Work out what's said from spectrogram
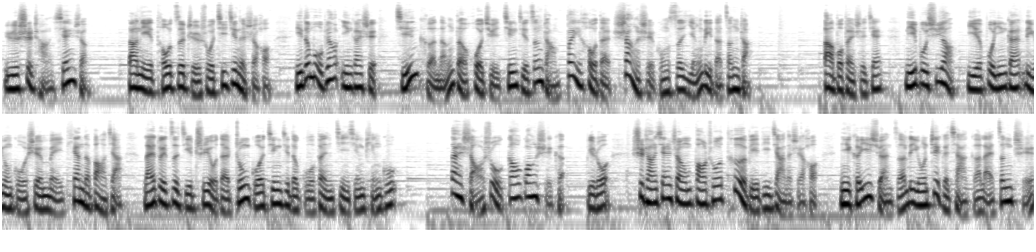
与市场先生，当你投资指数基金的时候，你的目标应该是尽可能的获取经济增长背后的上市公司盈利的增长。大部分时间，你不需要也不应该利用股市每天的报价来对自己持有的中国经济的股份进行评估，但少数高光时刻。比如市场先生报出特别低价的时候，你可以选择利用这个价格来增持；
